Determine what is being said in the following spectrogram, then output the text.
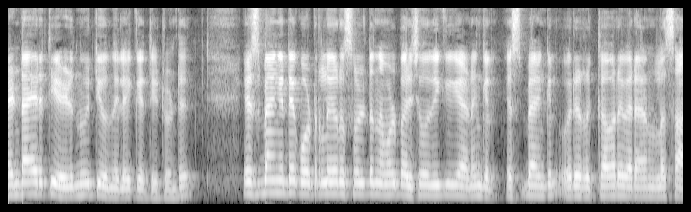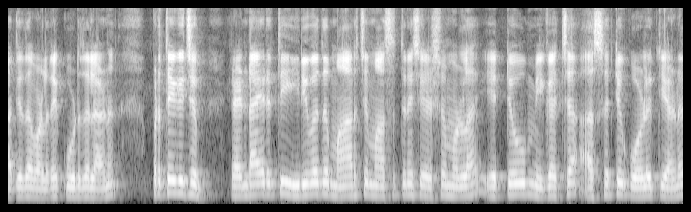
രണ്ടായിരത്തി എഴുന്നൂറ്റി ഒന്നിലേക്ക് എത്തിയിട്ടുണ്ട്. യെസ് ബാങ്കിന്റെ ക്വാർട്ടർലി റിസൾട്ട് നമ്മൾ പരിശോധിക്കുകയാണെങ്കിൽ യെസ് ബാങ്കിൽ ഒരു റിക്കവറി വരാനുള്ള സാധ്യത വളരെ കൂടുതലാണ്. പ്രത്യേകിച്ചും രണ്ടായിരത്തി ഇരുപത് മാർച്ച് മാസത്തിന് ശേഷമുള്ള ഏറ്റവും മികച്ച അസറ്റ് ക്വാളിറ്റിയാണ്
